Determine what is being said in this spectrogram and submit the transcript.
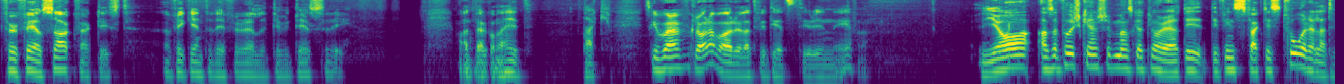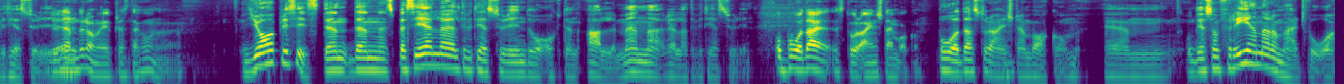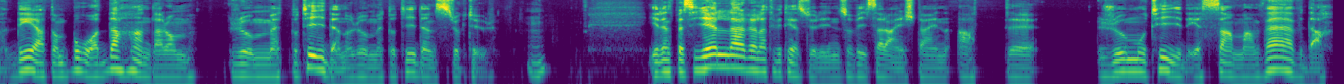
för fel sak faktiskt. Han fick inte det för relativitetsteori. Varmt välkomna hit. Tack. Ska vi börja med att förklara vad relativitetsteorin är för? Ja, alltså först kanske man ska klara att det, det finns faktiskt två relativitetsteorier. Du nämnde dem i presentationen. Ja, precis. Den, den speciella relativitetsteorin då och den allmänna relativitetsteorin. Och båda står Einstein bakom? Båda står Einstein bakom. Um, och det som förenar de här två, det är att de båda handlar om rummet och tiden och rummet och tidens struktur. Mm. I den speciella relativitetsteorin så visar Einstein att eh, rum och tid är sammanvävda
